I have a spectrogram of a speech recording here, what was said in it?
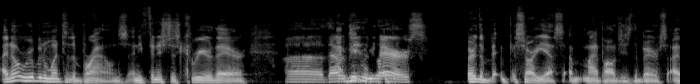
I know Ruben went to the Browns and he finished his career there. Uh, that would I be the Bears or the sorry, yes, uh, my apologies, the Bears. I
